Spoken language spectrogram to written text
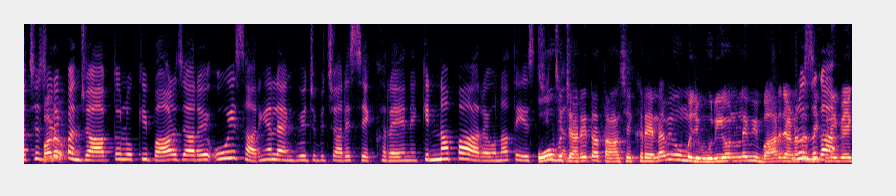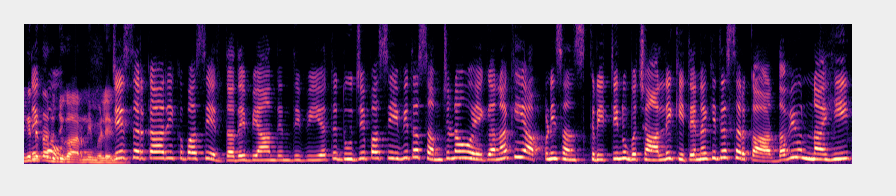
ਅੱਛਾ ਜਿਹੜੇ ਪੰਜਾਬ ਤੋਂ ਲੋਕੀ ਬਾਹਰ ਜਾ ਰਹੇ ਉਹ ਇਹ ਸਾਰੀਆਂ ਲੈਂਗੁਏਜ ਵਿਚਾਰੇ ਸਿੱਖ ਰਹੇ ਨੇ। ਕਿੰਨਾ ਭਾਰ ਹੈ ਉਹਨਾਂ ਤੇ ਇਸ ਉਹ ਚੀਜ਼ ਵਿਚਾਰੇ ਤਾਂ ਤਾਂ ਸਿੱਖ ਰਹੇ ਨਾ ਵੀ ਉਹ ਮਜਬੂਰੀ ਉਹਨਾਂ ਲਈ ਵੀ ਬਾਹਰ ਜਾਣਾ ਤਾਂ ਸਿੱਖਣੀ ਪਏਗੀ ਨਹੀਂ ਤਾਂ ਰੁਜ਼ਗਾਰ ਨਹੀਂ ਮਿਲੇਗਾ। ਜੇ ਸਰਕਾਰ ਇੱਕ ਪਾਸੇ ਇਦਾਂ ਦੇ ਬਿਆਨ ਦਿੰਦੀ ਵੀ ਹੈ ਤੇ ਦੂਜੇ ਪਾਸੇ ਇਹ ਵੀ ਤਾਂ ਸਮਝਣਾ ਹੋਏਗਾ ਨਾ ਕਿ ਆਪਣੀ ਸੰਸਕ੍ਰਿਤੀ ਨੂੰ ਬਚਾਉਣ ਲਈ ਕਿਤੇ ਨਾ ਕਿਤੇ ਸਰਕਾਰ ਦਾ ਵੀ ਉਨਾ ਹੀ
